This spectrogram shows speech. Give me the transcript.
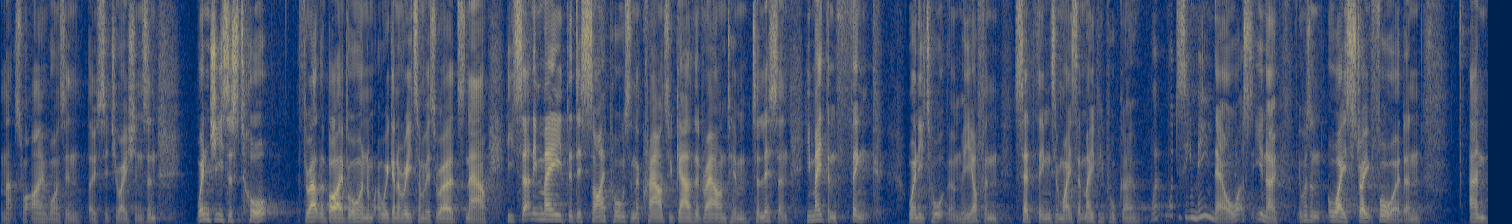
And that's what I was in those situations. And when Jesus taught, throughout the Bible, and we're going to read some of his words now, he certainly made the disciples and the crowds who gathered round him to listen, he made them think when he taught them. He often said things in ways that made people go, What, what does he mean there? Or what's, you know, it wasn't always straightforward. And, and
